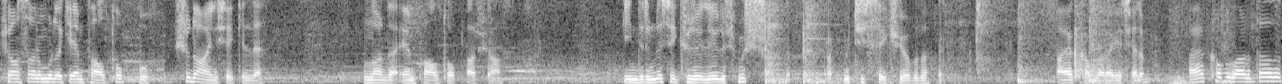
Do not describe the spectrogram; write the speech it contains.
Şu an sanırım buradaki en pahalı top bu. Şu da aynı şekilde. Bunlar da en pahalı toplar şu an. İndirimde 850'ye düşmüş. Müthiş sekiyor bu da. Ayakkabılara geçelim. Ayakkabılarda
